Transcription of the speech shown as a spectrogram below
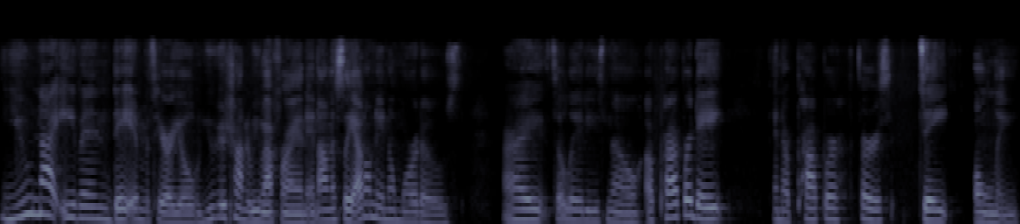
you not even dating material. You just trying to be my friend. And honestly, I don't need no more of those. All right. So, ladies, no. A proper date and a proper first date only.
